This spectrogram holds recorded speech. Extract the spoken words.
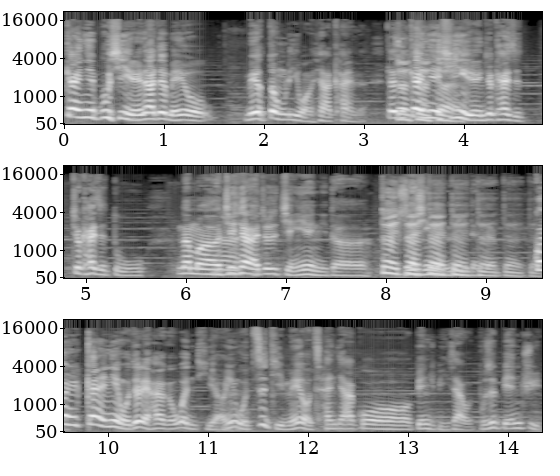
概念不吸引人，大家就没有没有动力往下看了。但是概念吸引人，就开始就开始读。那么接下来就是检验你的执行能力的。对对对对。关于概念，我这里还有个问题啊，因为我自己没有参加过编剧比赛，我不是编剧，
